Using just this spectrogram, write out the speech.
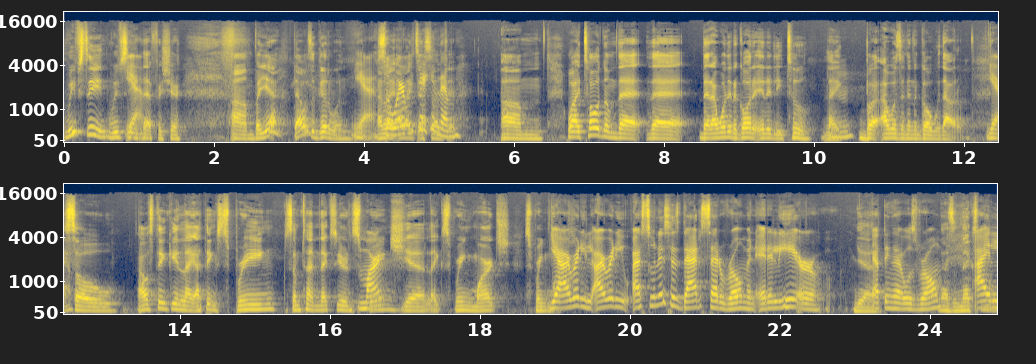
we've seen we've seen Yeah. that for sure. Um, but yeah, that was a good one. Yeah. I So like- where I are we like that taking them? Um, well, I told them that that that I wanted to go to Italy too, like, but I wasn't gonna go without them. Mm-hmm. Yeah. So I was thinking like I think spring, sometime next year in spring. March? Yeah, like spring, March, spring. Yeah, I already, I already. As soon as his dad said Rome and Italy, or Yeah. I think that was Rome. That's the next I move.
